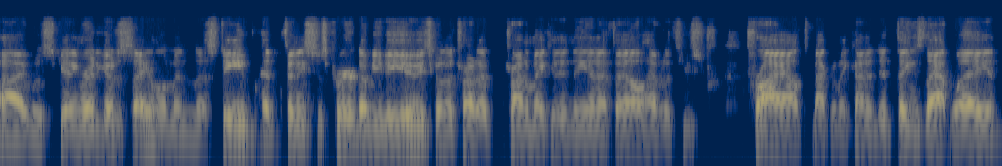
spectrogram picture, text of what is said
I was getting ready to go to Salem, and uh, Steve had finished his career at WVU. He's going to try to try to make it in the NFL, having a few tryouts back when they kind of did things that way. And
